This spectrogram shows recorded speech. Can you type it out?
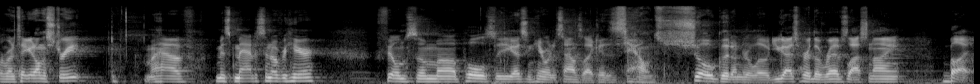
So we're gonna take it on the street. I'm gonna have Miss Madison over here film some uh, pulls so you guys can hear what it sounds like. It sounds so good under load. You guys heard the revs last night, but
